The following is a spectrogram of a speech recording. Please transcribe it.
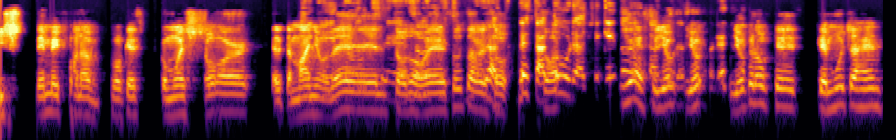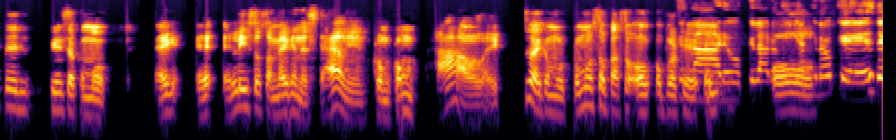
sh- they make fun of, porque es como es short, el tamaño de él, sí, todo es eso, ¿sabes? de So, so, estatura, chiquito de yes, so yo, estatura yo, yo creo que, que mucha gente piensa como, él, él- él hizo a Megan Thee Stallion, como, como, how, like, ¿sabes? Como, ¿cómo eso pasó? O, o porque Claro, claro, que ella o- creo que es de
